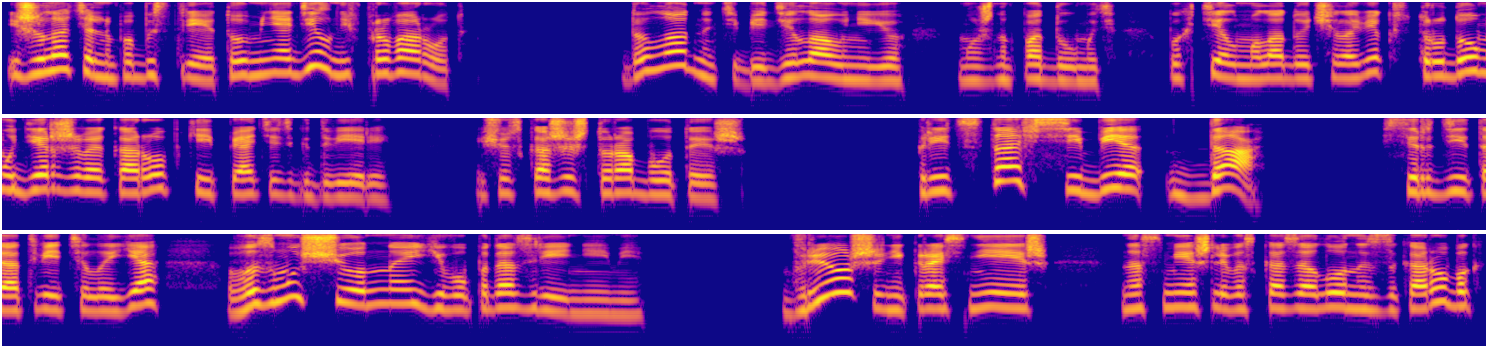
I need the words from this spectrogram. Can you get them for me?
И желательно побыстрее, а то у меня дел не в проворот. Да ладно тебе, дела у нее, можно подумать, пыхтел молодой человек, с трудом удерживая коробки и пятясь к двери. Еще скажи, что работаешь. Представь себе, да, сердито ответила я, возмущенная его подозрениями. Врешь и не краснеешь, насмешливо сказал он из-за коробок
